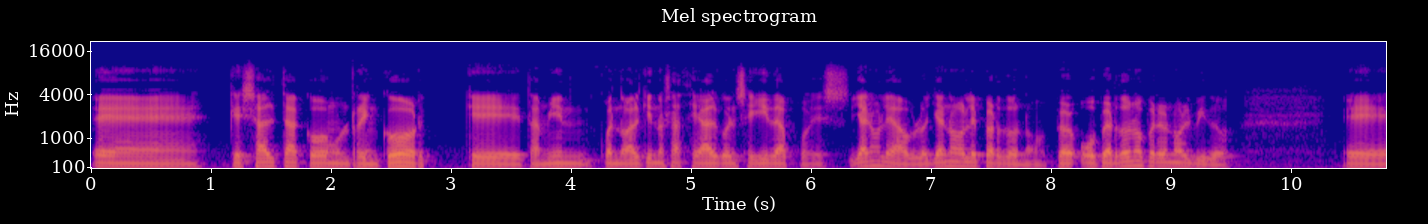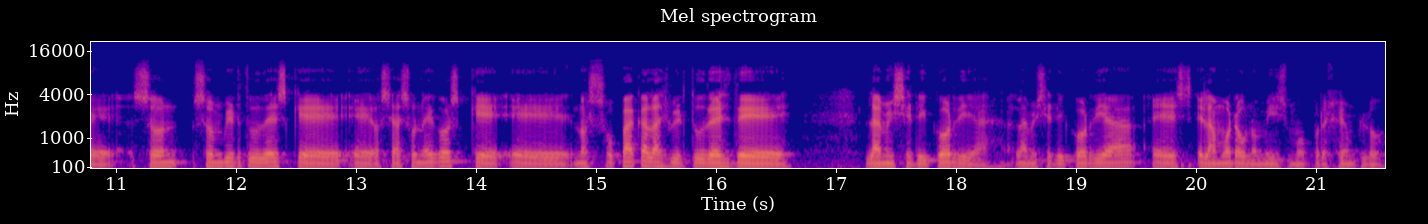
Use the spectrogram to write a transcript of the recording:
eh, que salta con rencor, que también cuando alguien nos hace algo enseguida, pues ya no le hablo, ya no le perdono, o perdono pero no olvido. Eh, son, son virtudes que, o sea, son egos que nos opacan las virtudes de, la misericordia. La misericordia es el amor a uno mismo, por ejemplo.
